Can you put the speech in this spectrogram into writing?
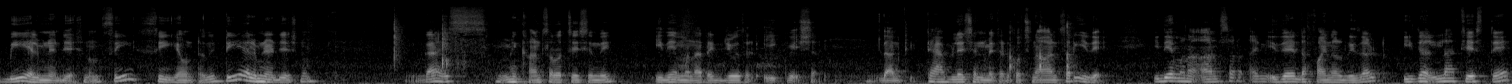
బి ఎలిమినేట్ చేసినాం. సి సిగే ఉంటుంది. డి ఎలిమినేట్ చేసినాం. గైస్ మీకు ఆన్సర్ వచ్చేసింది. ఇదే మన రెడ్యూసర్ ఈక్వేషన్ దానికి ట్యాబ్లేషన్ మెథడ్కి వచ్చిన ఆన్సర్ ఇదే. ఇదే మన ఆన్సర్ అండ్ ఇదే ద ఫైనల్ రిజల్ట్ ఇదే ఇలా చేస్తే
